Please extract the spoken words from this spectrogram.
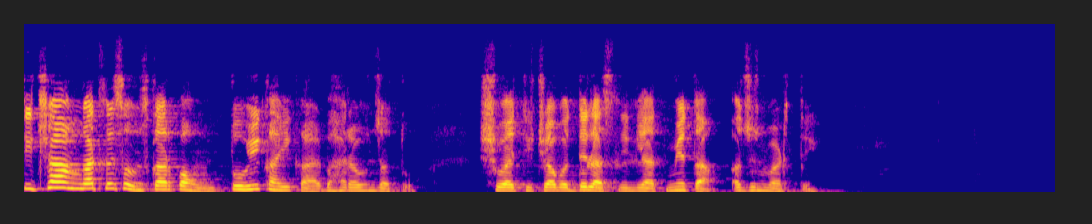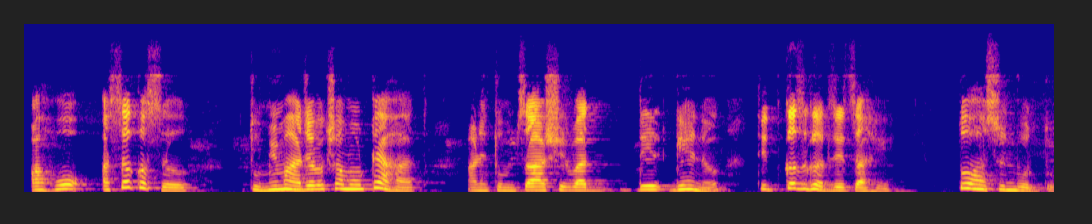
तिच्या अंगातले संस्कार पाहून तोही काही काळ भारावून जातो. शिवाय तिच्याबद्दल असलेली आत्मीयता अजून वाढते. अहो असं कसं? तुम्ही माझ्यापेक्षा मोठे आहात आणि तुमचा आशीर्वाद दे घेणं तितकंच गरजेचं आहे तो हसून बोलतो.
